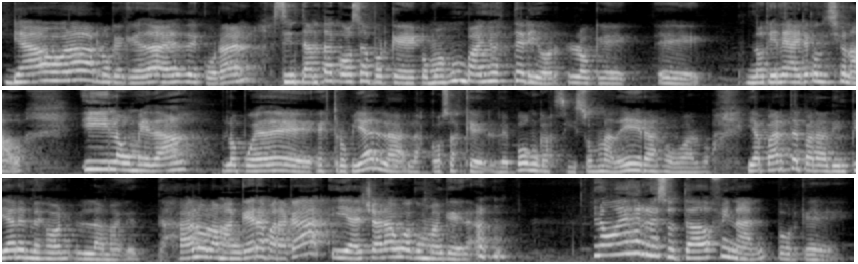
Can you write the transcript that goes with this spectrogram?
ya ahora lo que queda es decorar sin tanta cosa porque como es un baño exterior, lo que eh, no tiene aire acondicionado y la humedad lo puede estropear las cosas que le pongas, si son maderas o algo. Y aparte para limpiar es mejor la jalo la manguera para acá y a echar agua con manguera. No es el resultado final porque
